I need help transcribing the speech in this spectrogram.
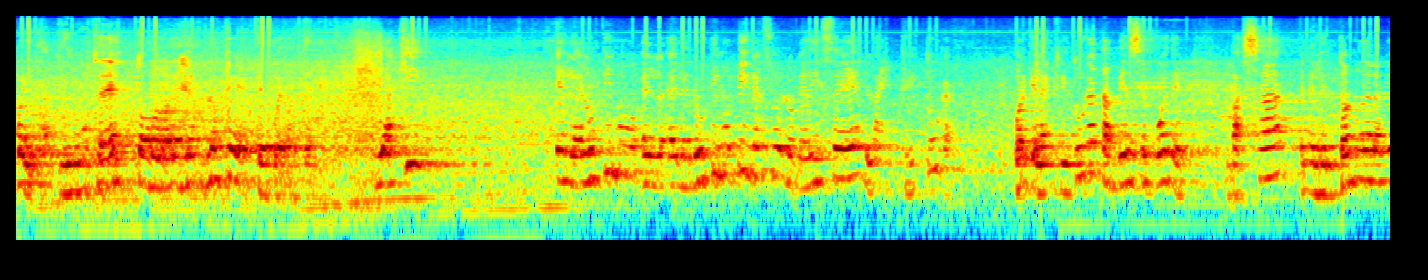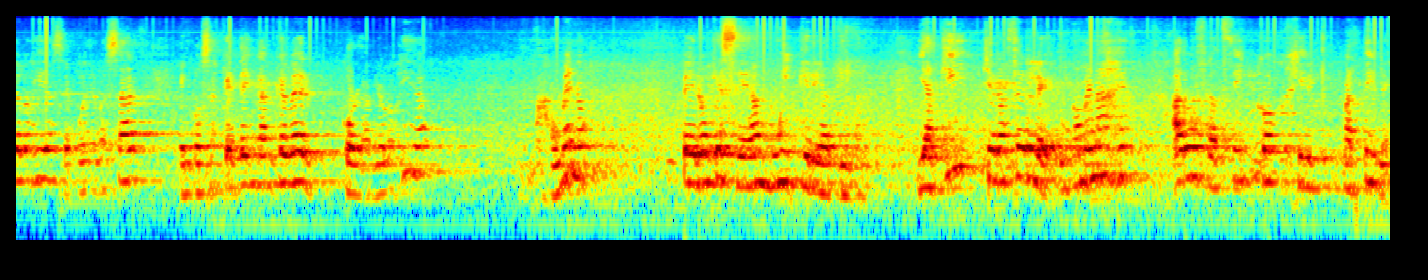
cuenta, tienen ustedes todos los ejemplos que, puedan tener. Y aquí, en el, último, en, el último epígrafo, lo que dice es la escritura, porque la escritura también se puede basar, en el entorno de la biología, se puede basar en cosas que tengan que ver con la biología, más o menos, pero que sea muy creativa. Y aquí quiero hacerle un homenaje a don Francisco Gil Martínez,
